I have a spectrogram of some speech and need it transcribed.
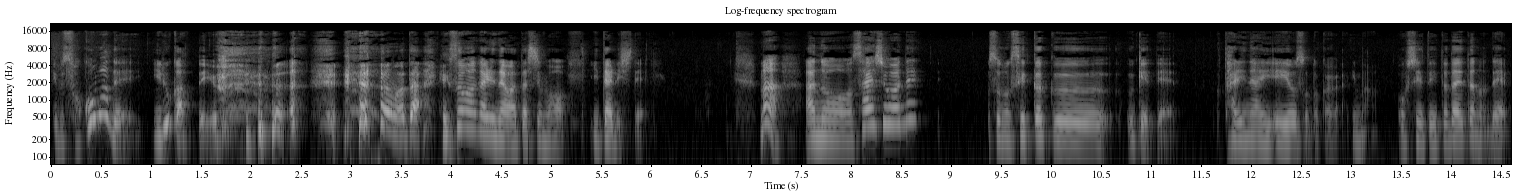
やっぱそこまでいるかっていう。また、へそ曲がりな私もいたりして。まあ、あの、最初はね、そのせっかく受けて足りない栄養素とかが今教えていただいたので、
